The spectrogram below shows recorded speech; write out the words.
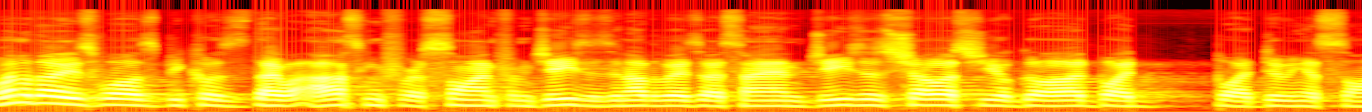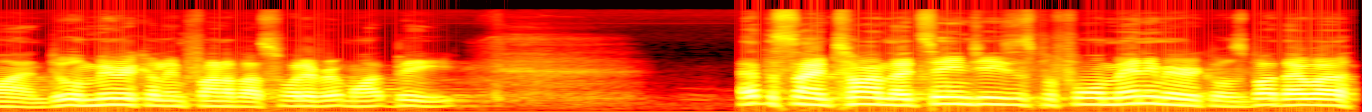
one of those was because they were asking for a sign from Jesus. In other words, they were saying, Jesus, show us your God by, by doing a sign, do a miracle in front of us, whatever it might be. At the same time, they'd seen Jesus perform many miracles, but they were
